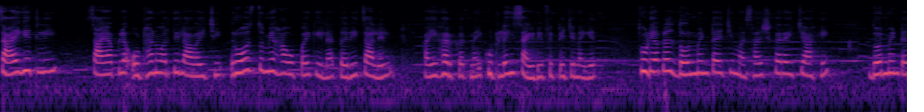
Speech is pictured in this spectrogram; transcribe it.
साय घेतली साय आपल्या ओठांवरती लावायची. रोज तुम्ही हा उपाय केला तरी चालेल. काही हरकत नाही. कुठलेही साईड इफेक्ट याचे नाही आहेत थोडी आपल्याला दोन मिनटं याची मसाज करायची आहे. दोन मिनटं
